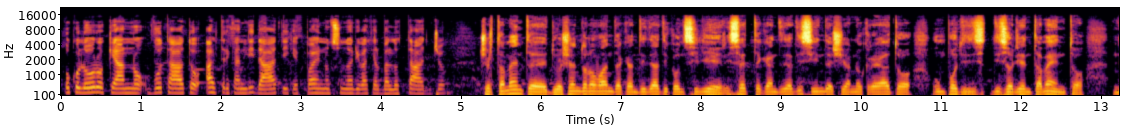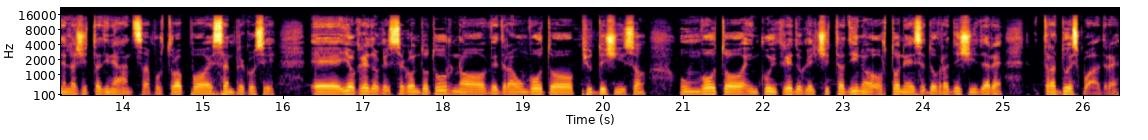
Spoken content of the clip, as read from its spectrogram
o coloro che hanno votato altri candidati che poi non sono arrivati al ballottaggio? Certamente 290 candidati consiglieri, 7 candidati sindaci hanno creato un po' di disorientamento nella cittadinanza, purtroppo è sempre così. E io credo che il secondo turno vedrà un voto più deciso, un voto in cui credo che il cittadino ortonese dovrà decidere tra due squadre,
